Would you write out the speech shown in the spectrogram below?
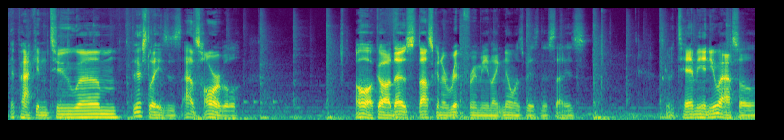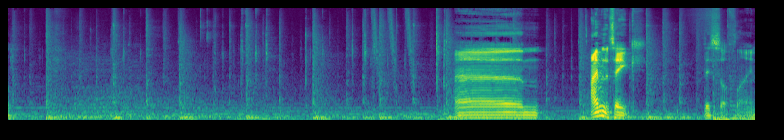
They're packing two um, burst lasers. That's horrible. Oh god, that's that's gonna rip through me like no one's business. That is. It's gonna tear me a new asshole. Um, I'm gonna take this offline.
